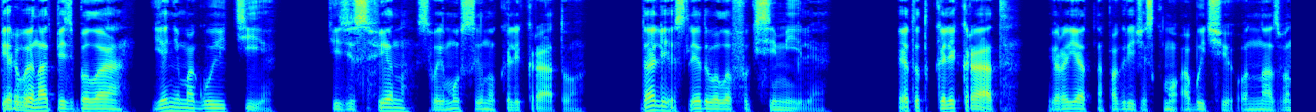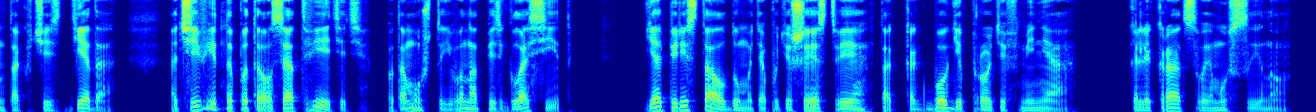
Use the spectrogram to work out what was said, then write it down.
Первая надпись была «Я не могу идти». Тизисфен своему сыну Каликрату. Далее следовало факсимиле. Этот Каликрат, вероятно, по греческому обычаю он назван так в честь деда, очевидно пытался ответить, потому что его надпись гласит «Я перестал думать о путешествии, так как боги против меня». Каликрат своему сыну.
